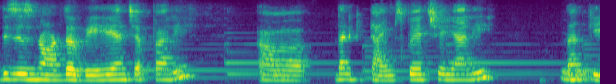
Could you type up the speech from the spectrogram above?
this is not the way అని చెప్పాలి ఆ, దానికి టైం స్పేర్ చేయాలి దానికి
